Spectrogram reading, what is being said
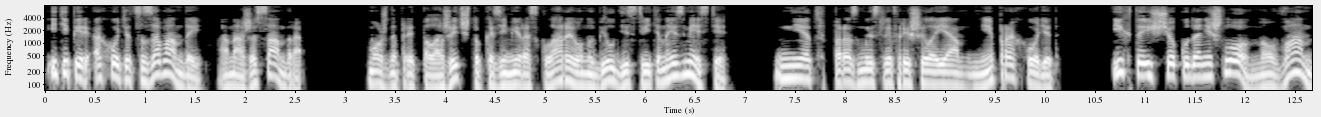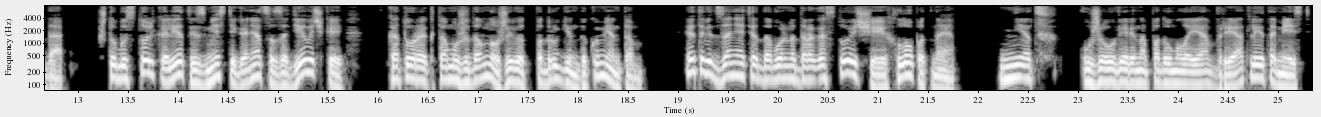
и теперь охотится за Вандой, она же Сандра. Можно предположить, что Казимира с Кларой он убил действительно из мести. Нет, поразмыслив, решила я, не проходит. Их-то еще куда не шло, но Ванда, чтобы столько лет из мести гоняться за девочкой, которая к тому же давно живет по другим документам, это ведь занятие довольно дорогостоящее и хлопотное. Нет, уже уверенно подумала я, вряд ли это месть.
